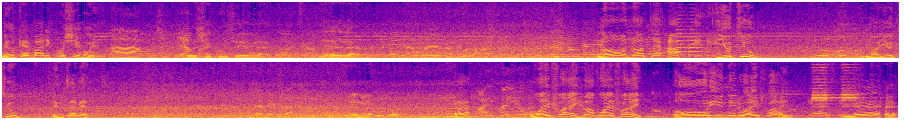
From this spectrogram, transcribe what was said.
मिलके बारी खुशी हुई Ah, खुशी. खुशी खुशी yeah yeah no not uh, app YouTube no YouTube internet yeah huh? Wi-Fi. Wi-Fi you have Wi-Fi oh you need Wi-Fi Yes. Yeah,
